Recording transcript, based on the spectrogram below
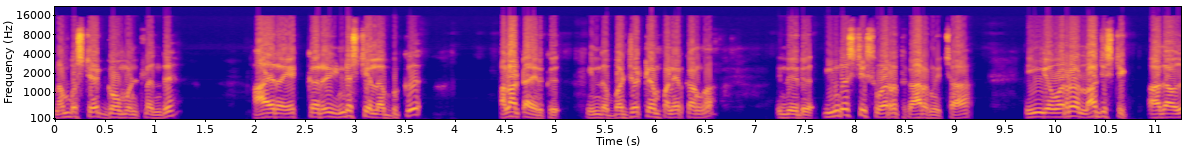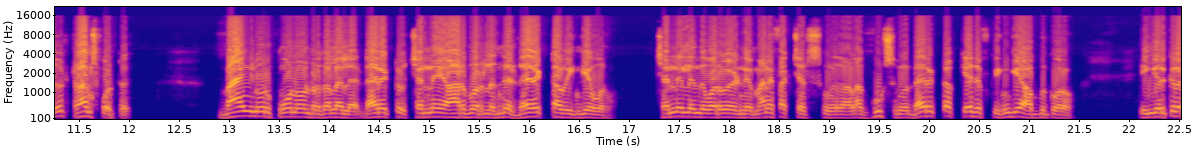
நம்ம ஸ்டேட் கவர்மெண்ட்லேருந்து ஆயிரம் ஏக்கர் இண்டஸ்ட்ரியல் ஹப்புக்கு அலாட் ஆயிருக்கு. இந்த பட்ஜெட்லயும் பண்ணியிருக்காங்க. இந்த இண்டஸ்ட்ரீஸ் வர்றதுக்கு ஆரம்பித்தா இங்கே வர்ற லாஜிஸ்டிக் அதாவது டிரான்ஸ்போர்ட்டு பெங்களூர் போகணுன்றதெல்லாம் இல்லை. டைரக்ட் சென்னை ஹார்பர்லேருந்து டைரெக்டாக இங்கே வரும். சென்னையிலேருந்து வர வேண்டிய மேனுஃபேக்சர்ஸ் கூட்ஸுங்க டைரெக்டாக கேஜெஃப்க்கு இங்கே ஹப்புக்கு வரும். இங்கே இருக்கிற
